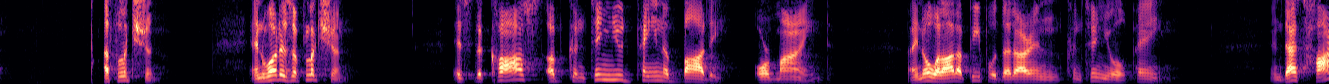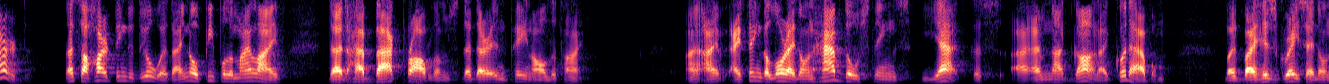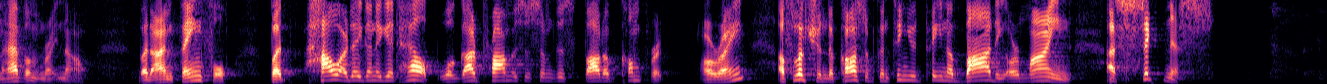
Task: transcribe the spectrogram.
Affliction. And what is affliction? It's the cost of continued pain of body or mind. I know a lot of people that are in continual pain. And that's hard. That's a hard thing to deal with. I know people in my life that have back problems that are in pain all the time. I, I, I thank the Lord I don't have those things yet because I'm not God. I could have them. But by His grace, I don't have them right now. But I'm thankful. But how are they going to get help? Well, God promises them this thought of comfort. All right? Affliction, the cause of continued pain of body or mind, a sickness.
